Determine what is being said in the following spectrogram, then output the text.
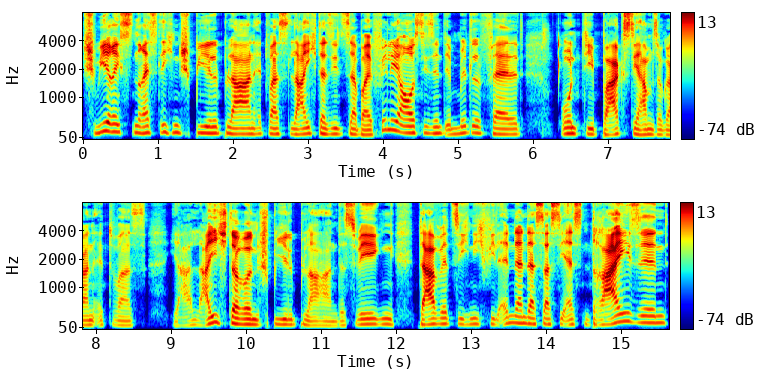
schwierigsten restlichen Spielplan. Etwas leichter sieht es da bei Philly aus. Die sind im Mittelfeld. Und die Bugs, die haben sogar einen etwas ja, leichteren Spielplan. Deswegen, da wird sich nicht viel ändern, dass das die ersten drei sind.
